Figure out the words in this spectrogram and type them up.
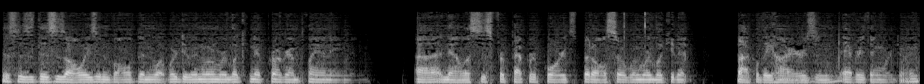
This is this is always involved in what we're doing when we're looking at program planning and uh, analysis for PEP reports, but also when we're looking at faculty hires and everything we're doing.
